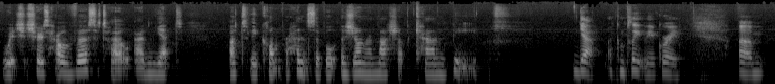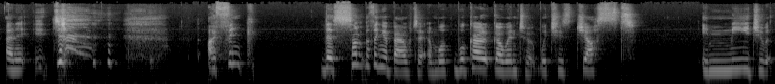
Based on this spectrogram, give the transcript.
which shows how versatile and yet utterly comprehensible a genre mashup can be. yeah, I completely agree. Um, and it, it just, I think there's something about it, and we'll we'll go go into it, which is just immediate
